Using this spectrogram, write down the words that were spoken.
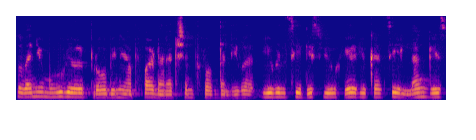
So when you move your probe in upward direction from the liver, you will see this view here. You can see lung is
